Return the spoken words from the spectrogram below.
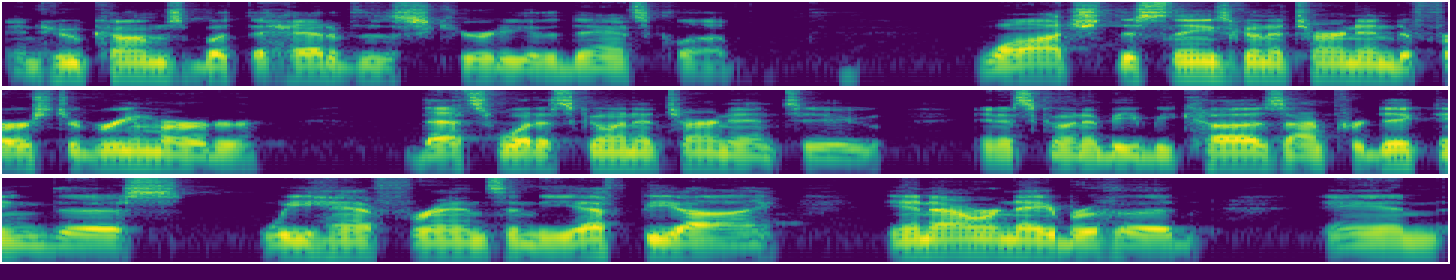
And who comes but the head of the security of the dance club? Watch, this thing's going to turn into first degree murder. That's what it's going to turn into. And it's going to be because I'm predicting this. We have friends in the FBI in our neighborhood, and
